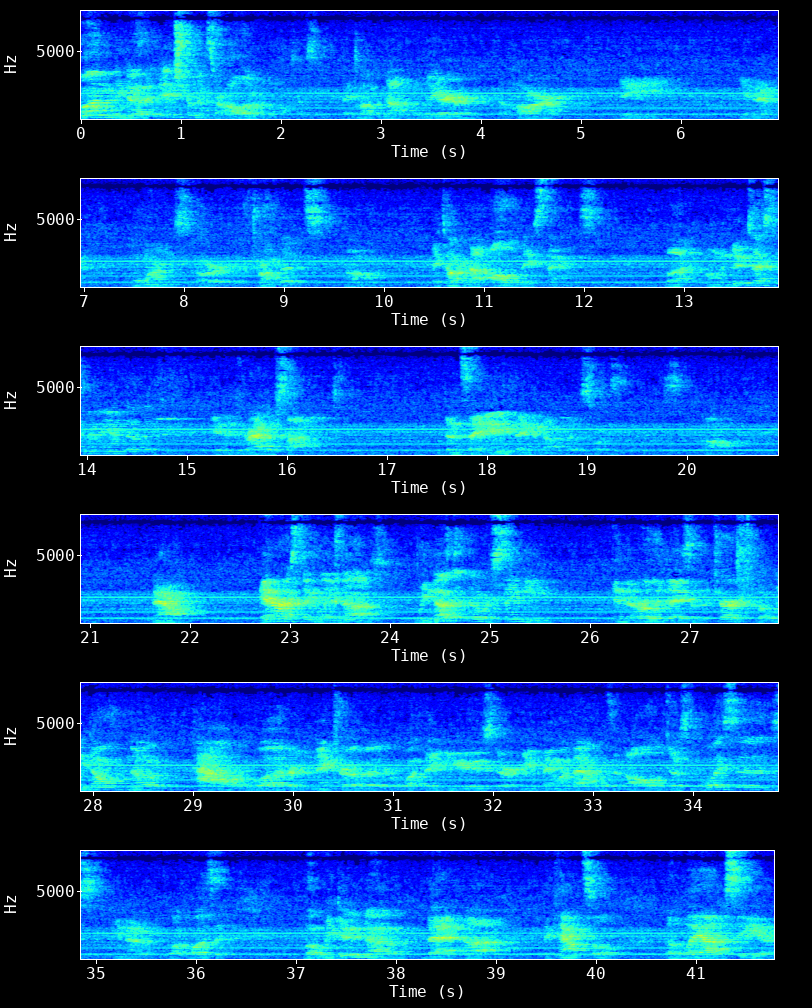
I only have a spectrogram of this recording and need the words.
One, we know that instruments are all over the Old Testament. They talk about the lyre, the harp, the you know horns or trumpets. Um, they talk about all of these things. But on the New Testament end of it, it is rather silent. It doesn't say anything about those sorts of things. Um, now, interestingly know that they were singing in the early days of the church, but we don't know how or what or the nature of it or what they used or anything like that. Was it all just voices? You know, what was it? But we do know that uh, the Council of Laodicea,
